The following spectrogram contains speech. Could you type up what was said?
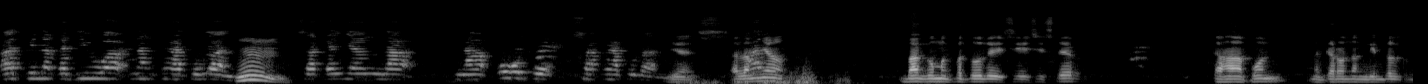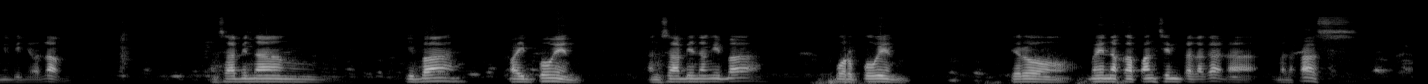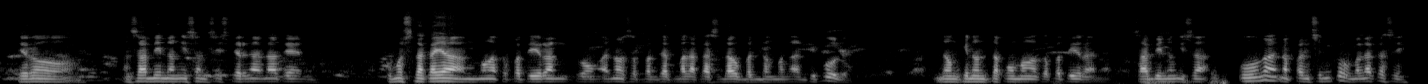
At pinakadiwa ng kahatulan Hmm, sa kanyang na nauupo sa kahatulan. yes. Alam nyo, bago magpatuloy si sister, kahapon, nagkaroon ng lindol kung hindi nyo alam. Ang sabi ng iba, 5 point. Ang sabi ng iba, 4 point. Pero may nakapansin talaga na malakas. Pero ang sabi ng isang sister nga natin, kumusta kaya ang mga kapatiran kung ano sapagkat malakas daw bandang mga antipulo. Nung kinunta ko mga kapatiran, sabi nung isa, oo nga, napansin ko, malakas eh.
